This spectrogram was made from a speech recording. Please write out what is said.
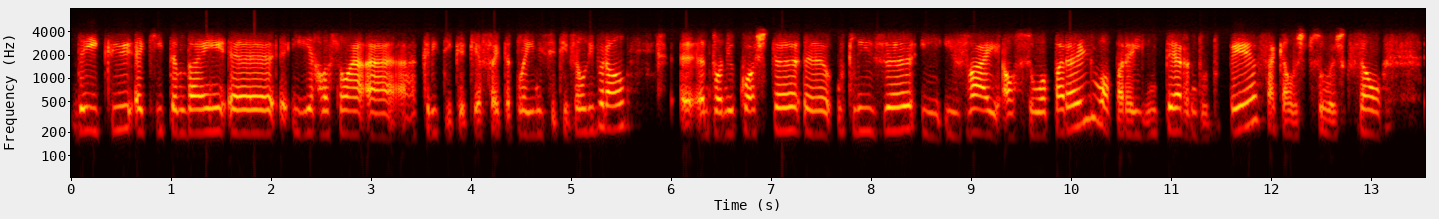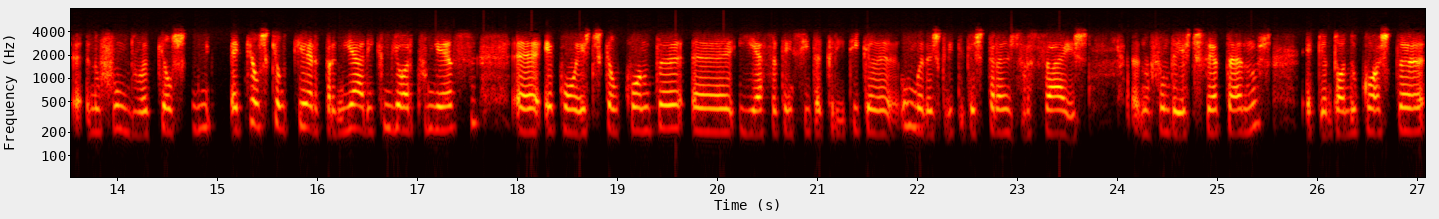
daí que aqui também, uh, e em relação à, à, à, crítica que é feita pela iniciativa liberal, António Costa utiliza e, e vai ao seu aparelho, ao aparelho interno do PS, aquelas pessoas que são no fundo, aqueles, aqueles que ele quer premiar e que melhor conhece, eh, é com estes que ele conta eh, e essa tem sido a crítica, uma das críticas transversais no fundo, a estes sete anos, é que António Costa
